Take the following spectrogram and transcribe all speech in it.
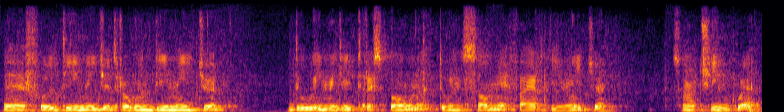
eh, fold image, drawing image, do immediate respawn, do insomnia e fire image sono 5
